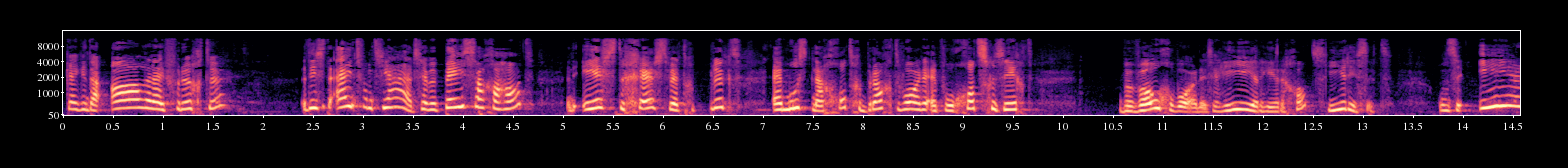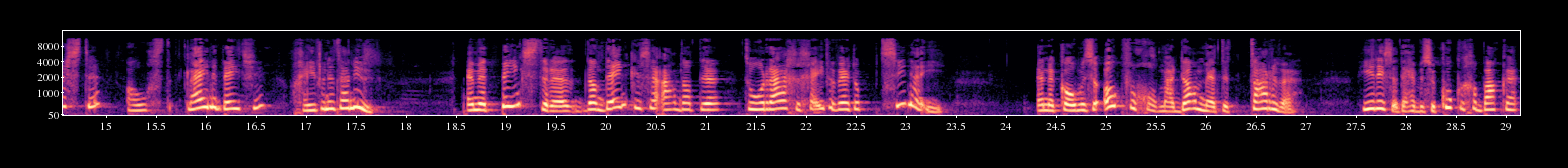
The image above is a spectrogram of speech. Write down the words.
Kijk, en daar allerlei vruchten. Het is het eind van het jaar. Ze hebben Pesach gehad. De eerste gerst werd geplukt en moest naar God gebracht worden en voor Gods gezicht bewogen worden. Zeg, hier, Heere God, hier is het. Onze eerste oogst, kleine beetje, we geven het aan u. En met Pinksteren, dan denken ze aan dat de Torah gegeven werd op Sinaï. En dan komen ze ook voor God, maar dan met de tarwe. Hier is het, daar hebben ze koeken gebakken.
